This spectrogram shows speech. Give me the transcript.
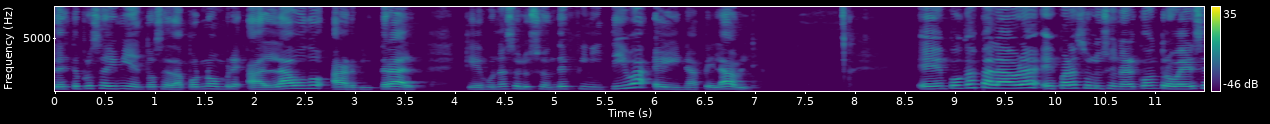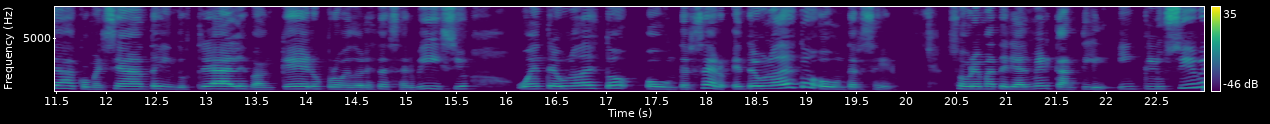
este procedimiento se da por nombre al laudo arbitral, que es una solución definitiva e inapelable. En pocas palabras, es para solucionar controversias a comerciantes, industriales, banqueros, proveedores de servicios, o entre uno de estos o un tercero, entre uno de estos o un tercero sobre material mercantil, inclusive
